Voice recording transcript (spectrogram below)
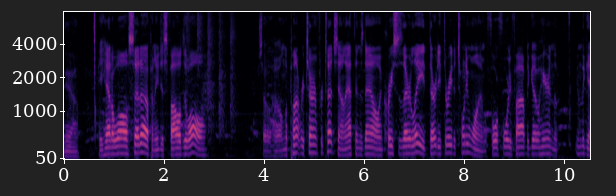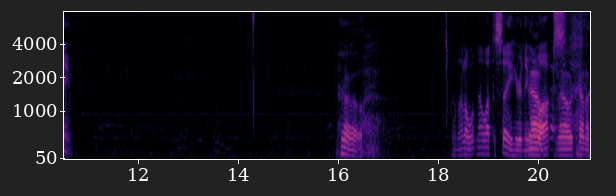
Yeah. He had a wall set up and he just followed the wall. So uh, on the punt return for touchdown, Athens now increases their lead 33 to 21. 4:45 to go here in the in the game. Oh. Well, not a, not a lot to say here in the no, old box. no, it's kind of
